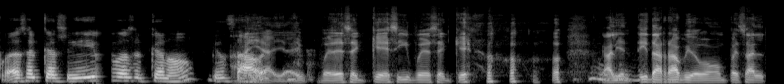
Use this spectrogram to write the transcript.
Puede ser que sí, puede ser que no, quién sabe. Ay, ay, ay. Puede ser que sí, puede ser que no. Calientita, rápido, vamos a empezar eh,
